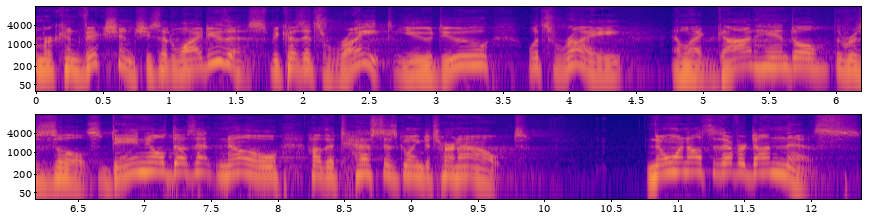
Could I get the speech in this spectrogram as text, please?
From her conviction, she said, Why do this? Because it's right. You do what's right and let God handle the results. Daniel doesn't know how the test is going to turn out. No one else has ever done this.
